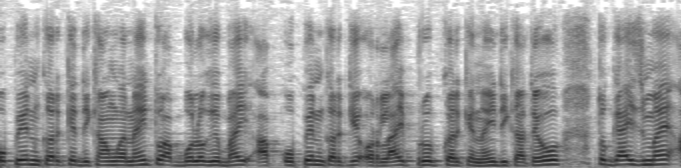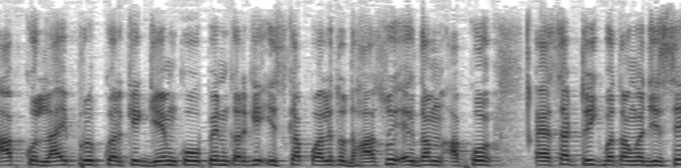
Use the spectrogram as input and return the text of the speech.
ओपन करके दिखाऊँगा। नहीं तो आप बोलोगे, भाई, आप ओपन करके और लाइव प्रूफ करके नहीं दिखाते हो। तो गाइज़ मैं आपको लाइव प्रूफ करके, गेम को ओपन करके, इसका पहले तो धासु एकदम आपको ऐसा ट्रिक बताऊँगा, जिससे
